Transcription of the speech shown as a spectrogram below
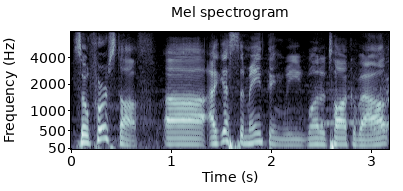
So first off, uh, I guess the main thing we want to talk about.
